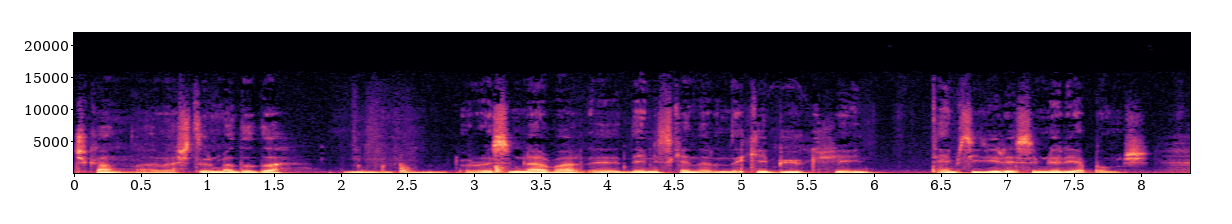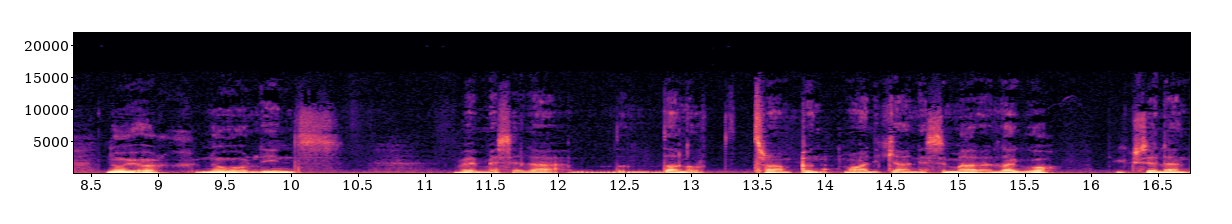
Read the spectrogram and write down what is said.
çıkan araştırmada da resimler var. E, deniz kenarındaki büyük şeyin temsili resimleri yapılmış. New York, New Orleans ve mesela Donald Trump'ın malikanesi Mar-a-Lago yükselen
